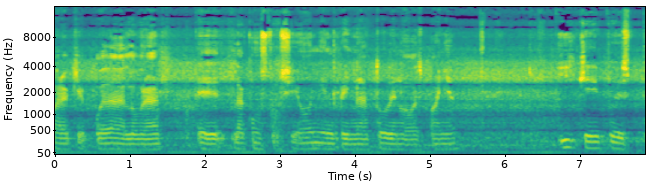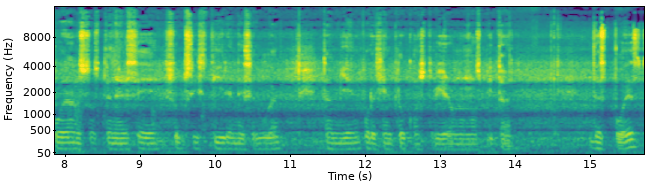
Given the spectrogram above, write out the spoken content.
para que pueda lograr eh, la construcción y el reinato de Nueva España y que pues puedan sostenerse, subsistir en ese lugar. También, por ejemplo, construyeron un hospital. Después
